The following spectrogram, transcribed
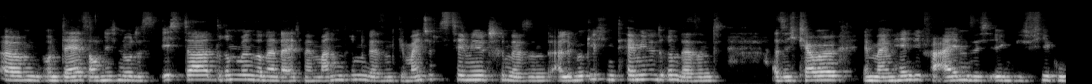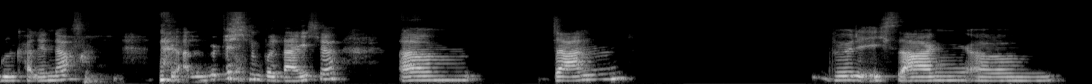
ähm, und der ist auch nicht nur, dass ich da drin bin, sondern da ist mein Mann drin, da sind Gemeinschaftstermine drin, da sind alle möglichen Termine drin, da sind, also ich glaube, in meinem Handy vereinen sich irgendwie vier Google-Kalender für alle möglichen Bereiche. Ähm, dann würde ich sagen, ähm,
